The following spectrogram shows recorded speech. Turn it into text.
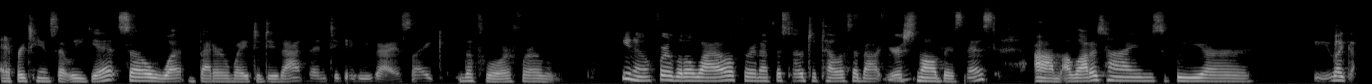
every chance that we get. So, what better way to do that than to give you guys like the floor for a you know, for a little while for an episode to tell us about your Mhm. small business. Um, a lot of times we are like,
